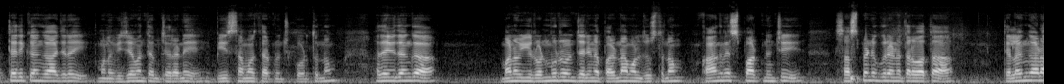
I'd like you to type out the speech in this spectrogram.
అత్యధికంగా హాజరై మనం విజయవంతం చేయాలని బీసీ సమాజ్ తరపు నుంచి కోరుతున్నాం. అదేవిధంగా మనం ఈ రెండు మూడు రోజులు జరిగిన పరిణామాలు చూస్తున్నాం. కాంగ్రెస్ పార్టీ నుంచి సస్పెండ్ గురైన తర్వాత తెలంగాణ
